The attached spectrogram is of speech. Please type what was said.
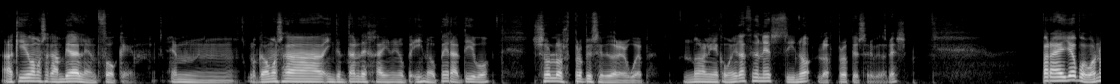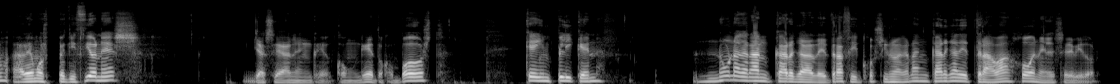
Aquí vamos a cambiar el enfoque. Em, lo que vamos a intentar dejar inoperativo son los propios servidores web. No la línea de comunicaciones, sino los propios servidores. Para ello, pues bueno, haremos peticiones, ya sean con GET o con POST, que impliquen no una gran carga de tráfico, sino una gran carga de trabajo en el servidor.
